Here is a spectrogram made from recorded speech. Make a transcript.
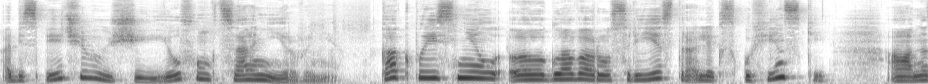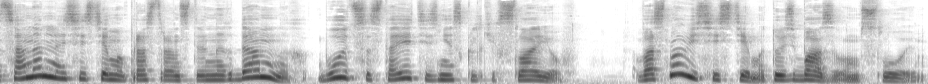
обеспечивающие ее функционирование. Как пояснил э, глава Росреестра Олег Скуфинский, а, национальная система пространственных данных будет состоять из нескольких слоев. В основе системы, то есть базовым слоем,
